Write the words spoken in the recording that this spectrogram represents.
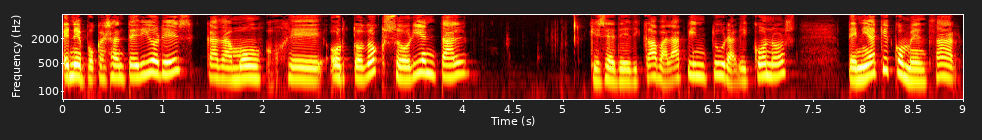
En épocas anteriores, cada monje ortodoxo oriental que se dedicaba a la pintura de iconos tenía que comenzar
